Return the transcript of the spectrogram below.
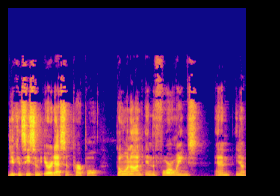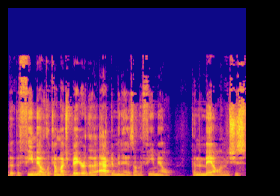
You can see some iridescent purple going on in the forewings. And, you know, the, the female, look how much bigger the abdomen is on the female than the male. I mean, she's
